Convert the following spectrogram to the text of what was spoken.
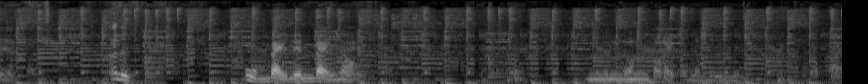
ม่นครับอันนี้อุ่มได้เล่นได้เนาะอืเพิ่นก็มเขาให้กำละมูลหนึงเขาขาย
